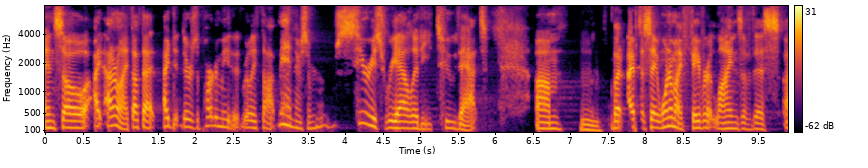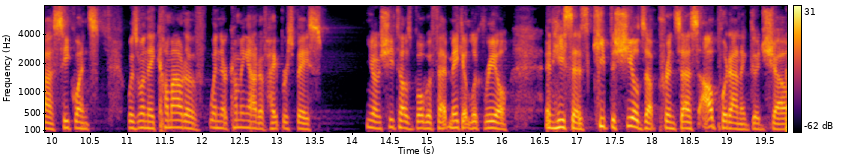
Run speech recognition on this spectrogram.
And so I, I don't know. I thought that I did, there's a part of me that really thought, man, there's some serious reality to that. Um, hmm. But I have to say, one of my favorite lines of this uh, sequence was when they come out of when they're coming out of hyperspace. You know, she tells Boba Fett, "Make it look real," and he says, "Keep the shields up, princess. I'll put on a good show."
